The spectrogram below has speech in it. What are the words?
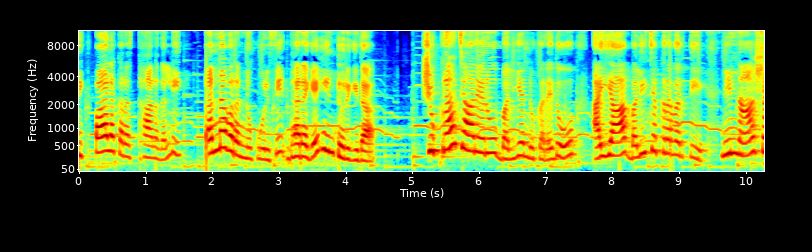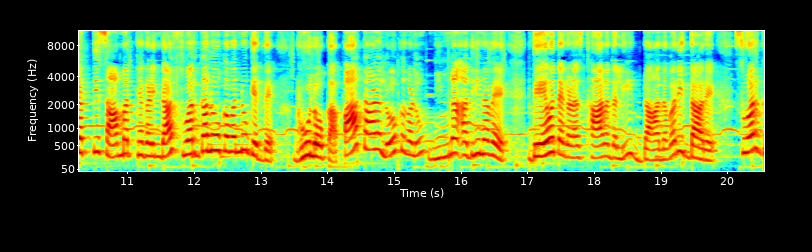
ದಿಕ್ಪಾಲಕರ ಸ್ಥಾನದಲ್ಲಿ ತನ್ನವರನ್ನು ಕೂರಿಸಿ ಧರೆಗೆ ಹಿಂತಿರುಗಿದ. ಶುಕ್ರಾಚಾರ್ಯರು ಬಲಿಯನ್ನು ಕರೆದು, ಅಯ್ಯ, ಬಲಿ ಚಕ್ರವರ್ತಿ, ನಿನ್ನ ಶಕ್ತಿ ಸಾಮರ್ಥ್ಯಗಳಿಂದ ಸ್ವರ್ಗಲೋಕವನ್ನು ಗೆದ್ದೆ. ಭೂಲೋಕ, ಪಾತಾಳ ಲೋಕಗಳು ನಿನ್ನ ಅಧೀನವೇ. ದೇವತೆಗಳ ಸ್ಥಾನದಲ್ಲಿ ದಾನವರಿದ್ದಾರೆ. ಸ್ವರ್ಗ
